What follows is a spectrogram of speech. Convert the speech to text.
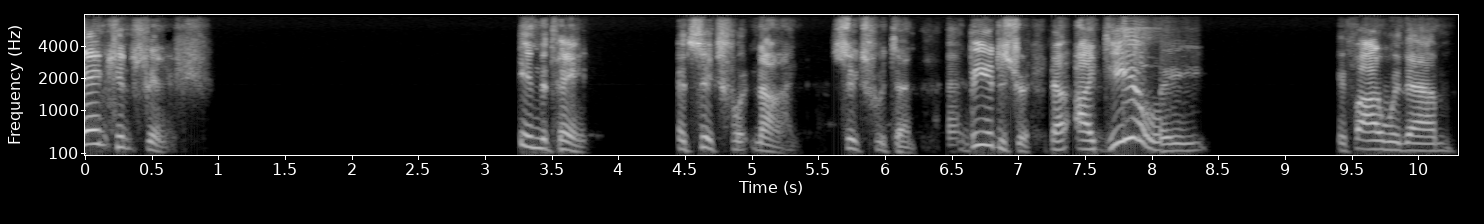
and can finish in the paint at six foot nine, six foot ten, and be a destroyer. Now, ideally, if I were them,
